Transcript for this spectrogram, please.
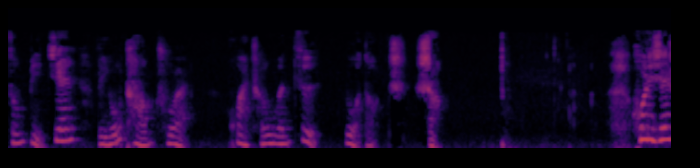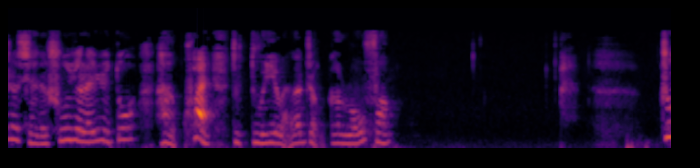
从笔尖流淌出来，化成文字落到纸上。狐狸先生写的书越来越多，很快就堆满了整个楼房。终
